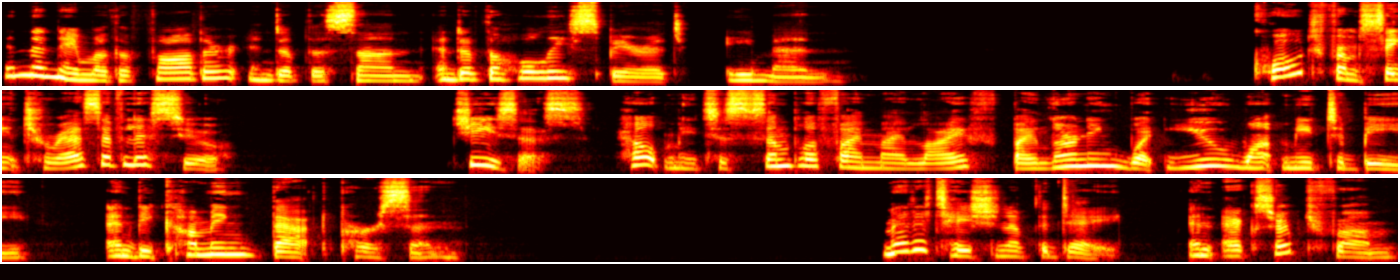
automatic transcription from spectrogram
In the name of the Father, and of the Son, and of the Holy Spirit. Amen. Quote from St. Therese of Lisieux Jesus, help me to simplify my life by learning what you want me to be and becoming that person. Meditation of the Day, an excerpt from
